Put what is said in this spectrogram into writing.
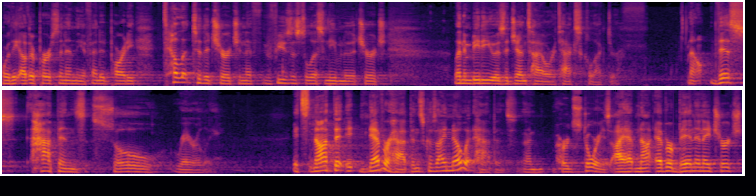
or the other person in the offended party, tell it to the church. And if he refuses to listen even to the church, let him be to you as a Gentile or a tax collector. Now, this happens so rarely. It's not that it never happens, because I know it happens. I've heard stories. I have not ever been in a church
